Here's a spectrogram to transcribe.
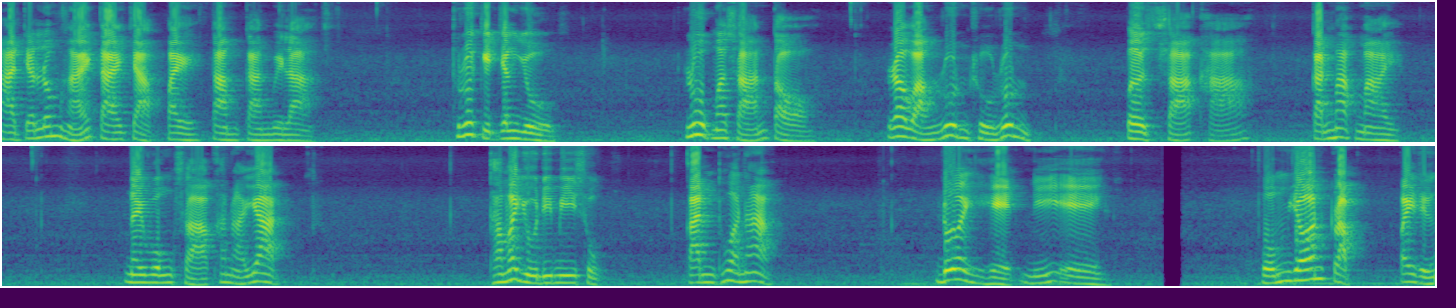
อาจจะล้มหายตายจากไปตามกาลเวลา ธุรกิจยังอยู่ ลูกมาสารต่อ ระหว่างรุ่นสู่รุ่น เปิดสาขากันมากมาย ในวงสาคณาญาติทำให้อยู่ดีมีสุข กันทั่วหน้า ด้วยเหตุนี้เอง ผมย้อนกลับไปถึง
